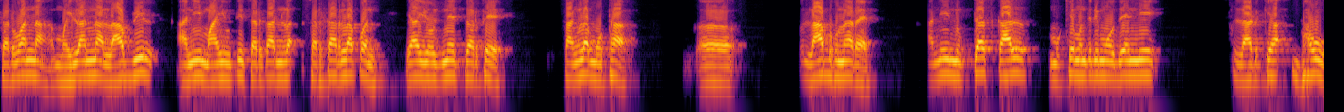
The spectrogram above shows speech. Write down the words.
सर्वांना महिलांना लाभ होईल आणि महायुती सरकारला सरकारला पण या योजनेतर्फे चांगला मोठा लाभ होणार आहे. आणि नुकताच काल मुख्यमंत्री मोदींनी लाडक्या भाऊ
